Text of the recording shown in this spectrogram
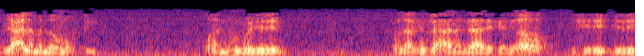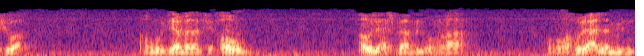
ويعلم أنه مخطي وأنه مجرم ولكن فعل ذلك لغرض لرشوة أو مجاملة قوم أو لأسباب أخرى والله يعلم من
